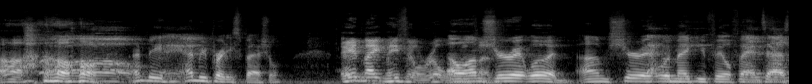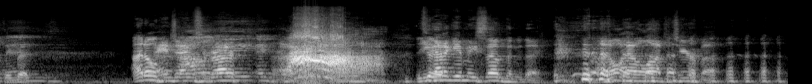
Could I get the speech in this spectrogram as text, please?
Oh, oh, that'd be man. that'd be pretty special. It'd make me feel real. Oh, I'm sure it would. I'm sure it would make you feel fantastic. But I don't. And James Holiday Crowder, and ah! you got to give me something today. I don't have a lot to cheer about.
